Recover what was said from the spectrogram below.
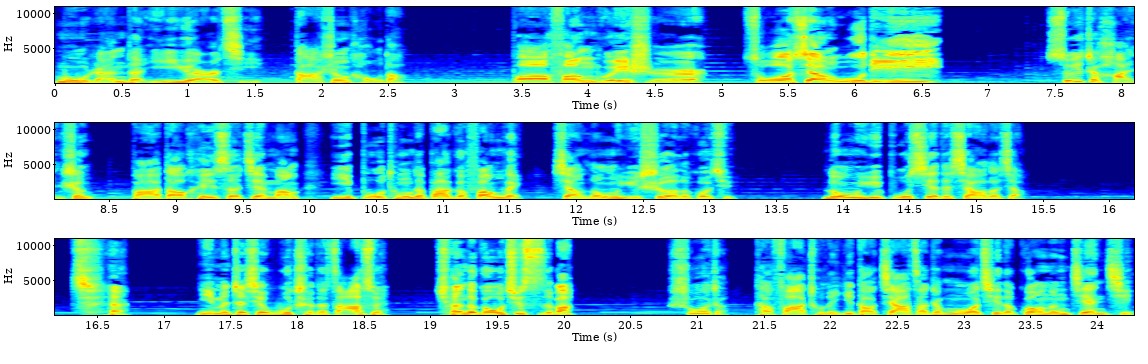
木然的一跃而起，大声吼道：“八方鬼使，所向无敌！”随着喊声，八道黑色剑芒以不同的八个方位向龙宇射了过去。龙宇不屑地笑了笑：“切。”你们这些无耻的杂碎，全都给我去死吧！说着，他发出了一道夹杂着魔气的光能剑气，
